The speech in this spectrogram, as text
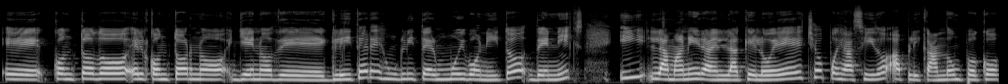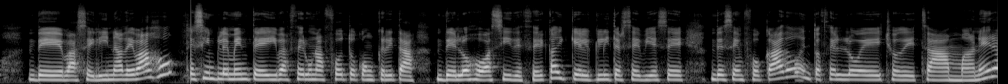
eh, con todo el contorno lleno de glitter. Es un glitter muy bonito de NYX y la manera en la que lo he hecho pues ha sido aplicando un poco de vaselina debajo. Simplemente iba a hacer una foto concreta del ojo así de cerca y que el glitter se viese desenfocado. Entonces lo he hecho de esta manera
